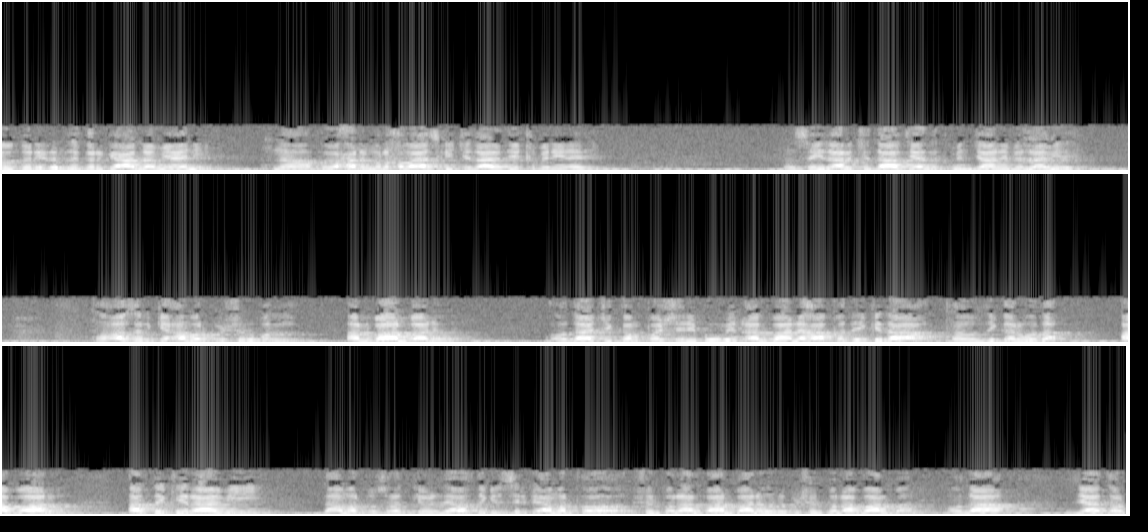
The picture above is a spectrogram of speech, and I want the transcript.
یو دلیل ذکر کے عالم یعنی نا کوئی حرم الخوائس کی چدار دی خبری نہ دی سیدار چدار زیادت من جانب الراوی اصل کے امر کو شرب البان بانے ہو اور دا چکم پر شریبو من البانہ پدی کی دا ذکر ہو دا ابوال اب کی راوی دا امر پر صورت کے وقت کہ صرف امر پر شرب البان بانے ہو شرب الابال بانے۔ اور دا زیادہ اور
